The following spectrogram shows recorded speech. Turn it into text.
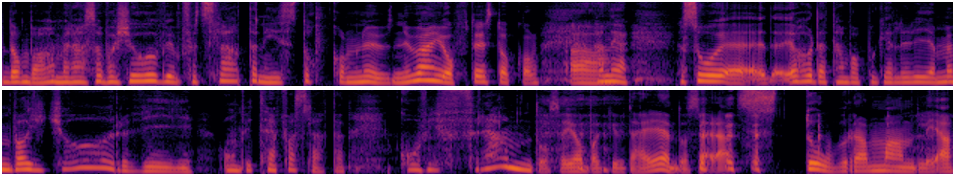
de bara, men alltså vad gör vi? För Zlatan är i Stockholm nu. Nu är han ju ofta i Stockholm. Ja. Han är, jag, såg, eh, jag hörde att han var på Galleria. Men vad gör vi om vi träffar Zlatan? Går vi fram då? Så jag bara, gud det här är ändå så här stora manliga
